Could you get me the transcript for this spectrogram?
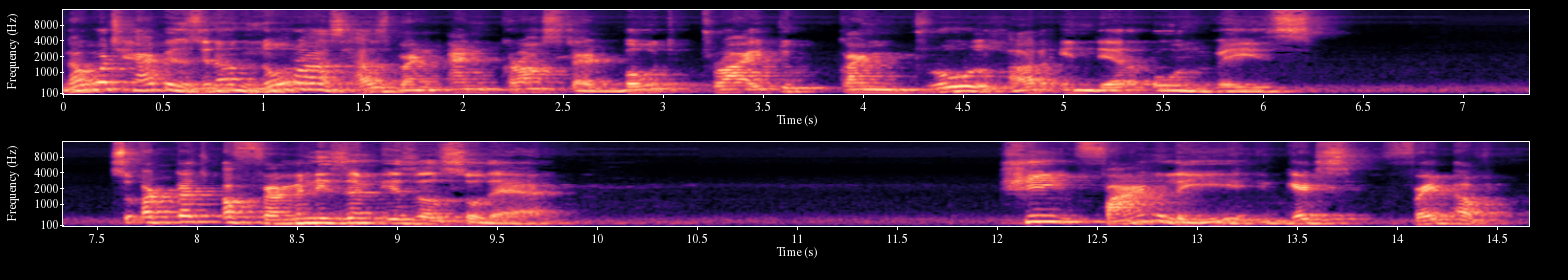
Now what happens, you know, Nora's husband and Krogstad both try to control her in their own ways. So a touch of feminism is also there. She finally gets fed up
